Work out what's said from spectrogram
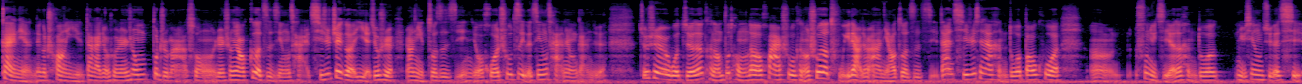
概念，那个创意大概就是说，人生不止马拉松，人生要各自精彩。其实这个也就是让你做自己，你就活出自己的精彩那种感觉。就是我觉得可能不同的话术，可能说的土一点，就是啊你要做自己。但其实现在很多，包括嗯妇女节的很多女性崛起，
